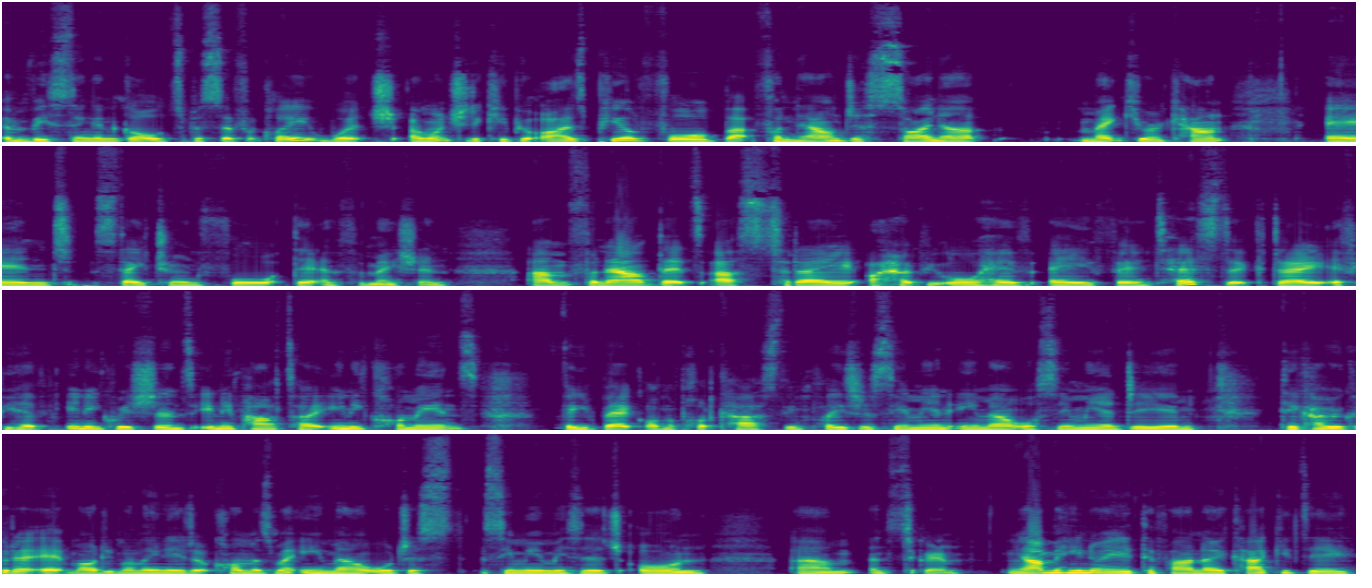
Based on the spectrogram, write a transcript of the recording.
investing in gold specifically, which I want you to keep your eyes peeled for. But for now, just sign up, make your account, and stay tuned for that information. Um, for now, that's us today. I hope you all have a fantastic day. If you have any questions, any pātai, any comments, feedback on the podcast, then please just send me an email or send me a DM. Te kahukura at maorimillionaire.com is my email, or just send me a message on um, Instagram. Ngā mihi nui e te whānau, ka kite.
